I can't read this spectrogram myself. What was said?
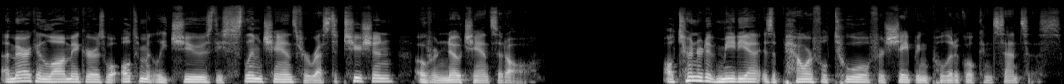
American lawmakers will ultimately choose the slim chance for restitution over no chance at all. Alternative media is a powerful tool for shaping political consensus.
